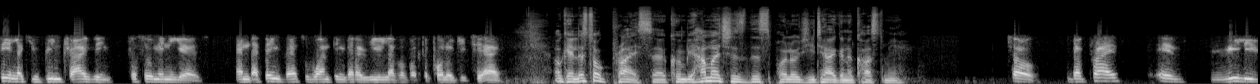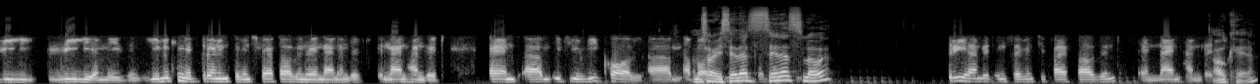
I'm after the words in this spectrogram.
feel like you've been driving for so many years. And I think that's one thing that I really love about the Polo GTI. Okay, let's talk price. Uh, Kumbi, how much is this Polo GTI going to cost me? So the price is really, really, really amazing. You're looking at 375,000 Rand 900, 900. And um, if you recall, um, I'm sorry, say that, say that slower. 375,900. Okay.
